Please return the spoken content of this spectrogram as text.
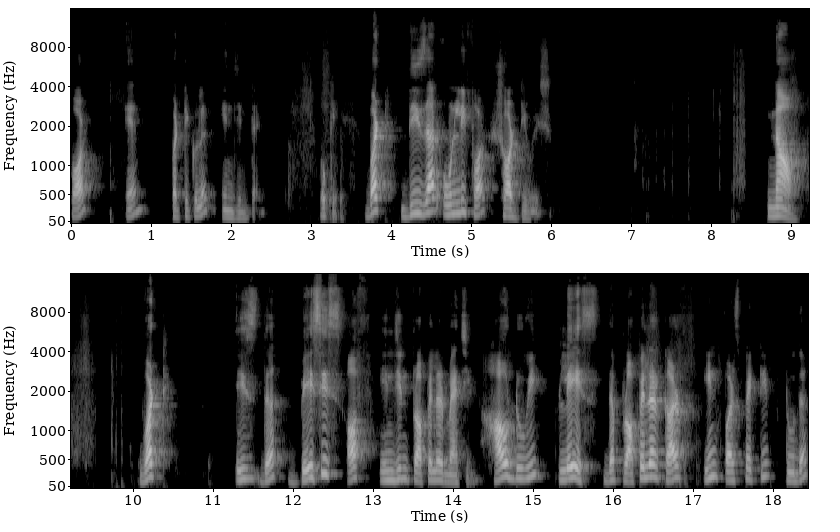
for a particular engine type. Okay. But these are only for short duration. Now, what is the basis of engine propeller matching? How do we place the propeller curve in perspective to the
